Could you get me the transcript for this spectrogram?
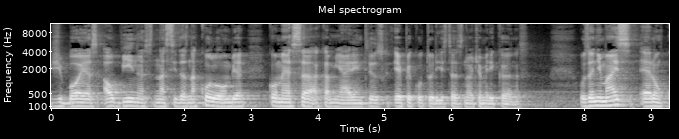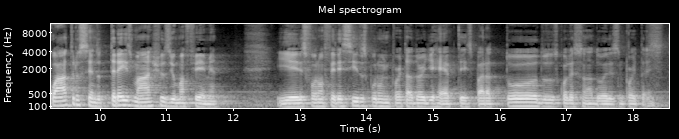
jiboias albinas nascidas na Colômbia começa a caminhar entre os herpeculturistas norte-americanos. Os animais eram quatro, sendo três machos e uma fêmea. E eles foram oferecidos por um importador de répteis para todos os colecionadores importantes.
